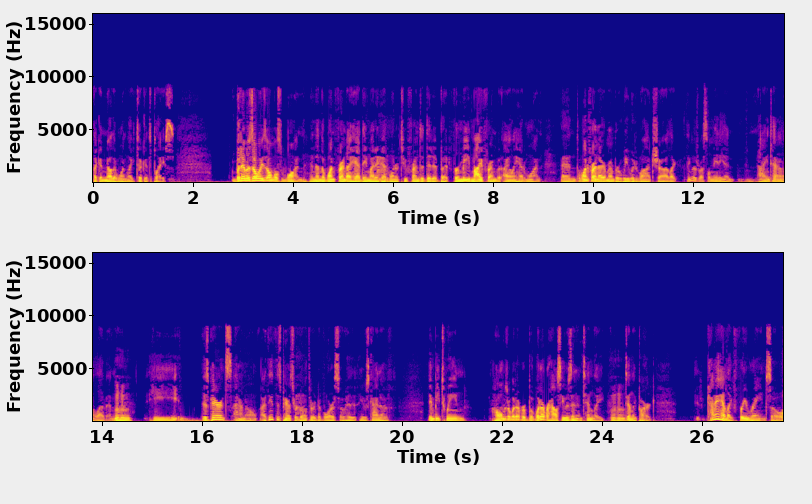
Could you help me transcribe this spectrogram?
like another one like took its place. But it was always almost one, and then the one friend I had, they might have had one or two friends that did it. But for me, my friend, but I only had one. And the one friend I remember, we would watch, uh, like I think it was WrestleMania 9, 10, and 11. He, his parents, I don't know. I think his parents were going through a divorce, so his, he was kind of in between homes or whatever, but whatever house he was in in Tinley, mm-hmm. Tinley Park, kind of had like free reign. So,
